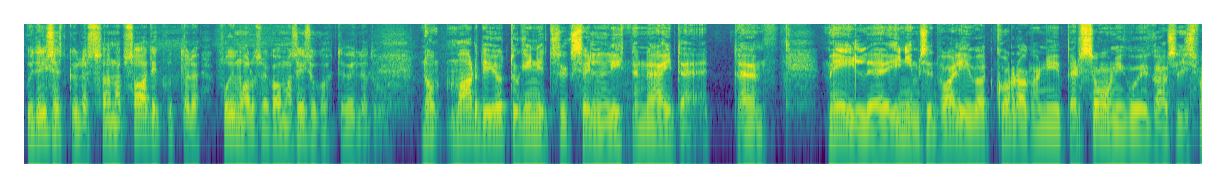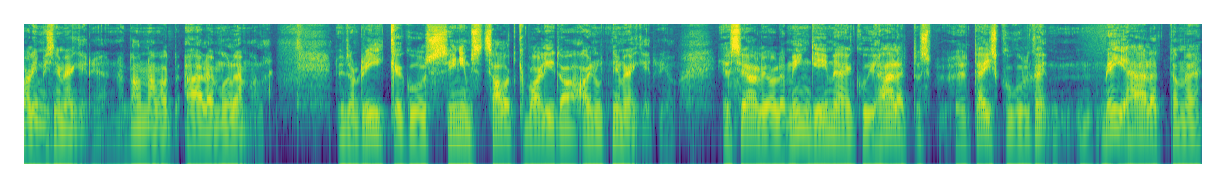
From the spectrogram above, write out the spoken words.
kui teisest küljest see annab saadikutele võimaluse ka oma seisukohti välja tuua. no Mardi jutu kinnituseks selline lihtne näide, et eh, meil inimesed valivad korraga nii persooni kui ka siis valimisnimekirja, nad annavad hääle mõlemale. nüüd on riike, kus inimesed saavadki valida ainult nimekirju. Ja seal ei ole mingi ime, kui hääletus täiskogul, meie hääletame,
